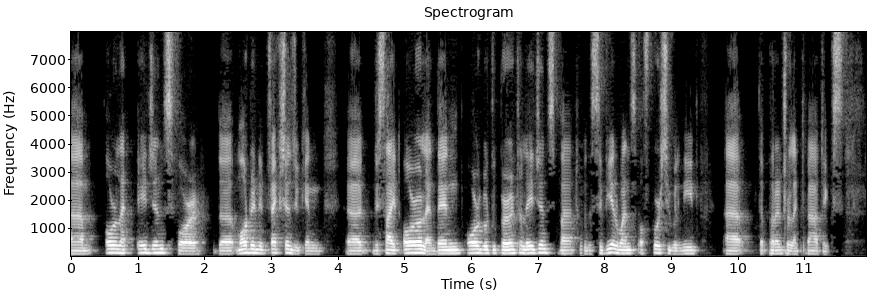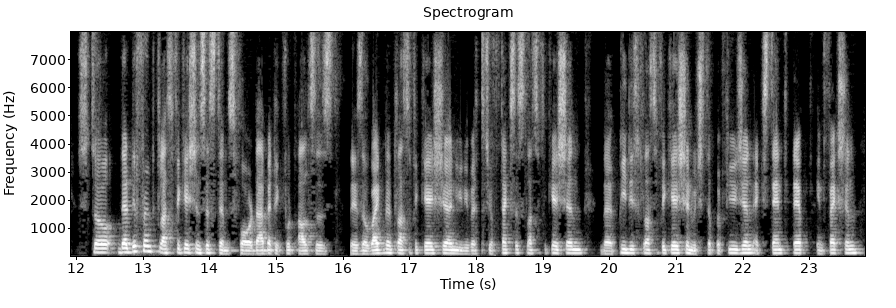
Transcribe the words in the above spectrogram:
um, oral agents for the moderate infections. You can uh, decide oral and then or go to parenteral agents. But with the severe ones, of course, you will need uh, the parenteral antibiotics. So there are different classification systems for diabetic foot ulcers. There's a Wagner classification, University of Texas classification, the PEDIS classification, which is the perfusion, extent, depth, infection,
